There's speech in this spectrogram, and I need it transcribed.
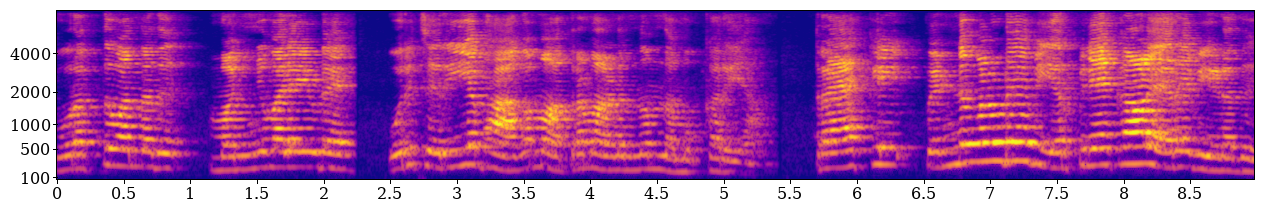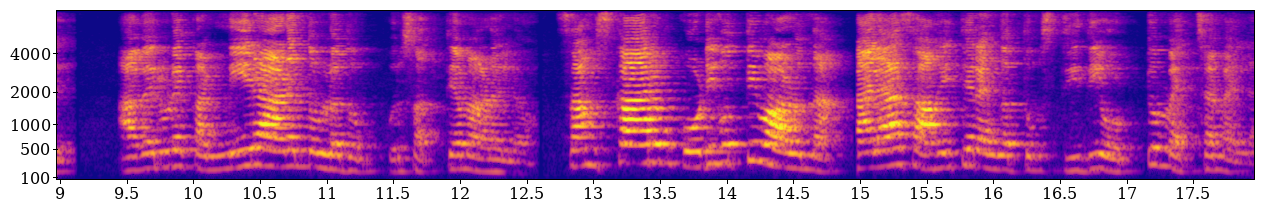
പുറത്തു വന്നത് മഞ്ഞുമലയുടെ ഒരു ചെറിയ ഭാഗം മാത്രമാണെന്നും നമുക്കറിയാം. ട്രാക്കിൽ പെണ്ണുങ്ങളുടെ വിയർപ്പിനേക്കാളേറെ വീണത് അവരുടെ കണ്ണീരാണെന്നുള്ളതും ഒരു സത്യമാണല്ലോ. സംസ്കാരം കൊടികുത്തി വാഴുന്ന കലാ സാഹിത്യ രംഗത്തും സ്ഥിതി ഒട്ടും മെച്ചമല്ല.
